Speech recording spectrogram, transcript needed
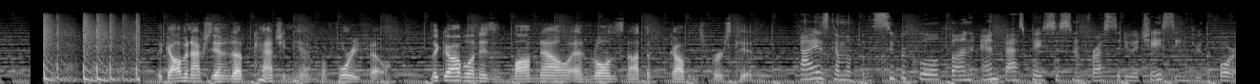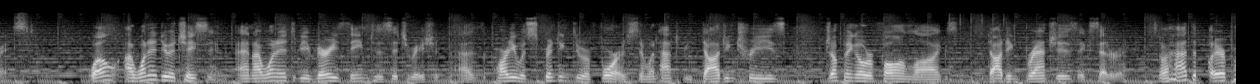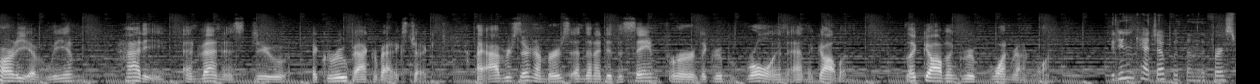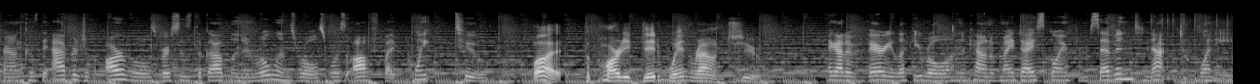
The goblin actually ended up catching him before he fell. The goblin is his mom now, and Roland's not the goblin's first kid. Kai has come up with a super cool, fun, and fast-paced system for us to do a chase scene through the forest. Well, I wanted to do a chase scene, and I wanted it to be very themed to the situation, as the party was sprinting through a forest and would have to be dodging trees, jumping over fallen logs, dodging branches, etc. So I had the player party of Liam, Hattie, and Vanis do a group acrobatics check. I averaged their numbers, and then I did the same for the group of Roland and the Goblin. The Goblin group won round one. We didn't catch up with them the first round because the average of our rolls versus the Goblin and Roland's rolls was off by 0.2. But the party did win round two. I got a very lucky roll on account of my dice going from 7 to nat 20.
